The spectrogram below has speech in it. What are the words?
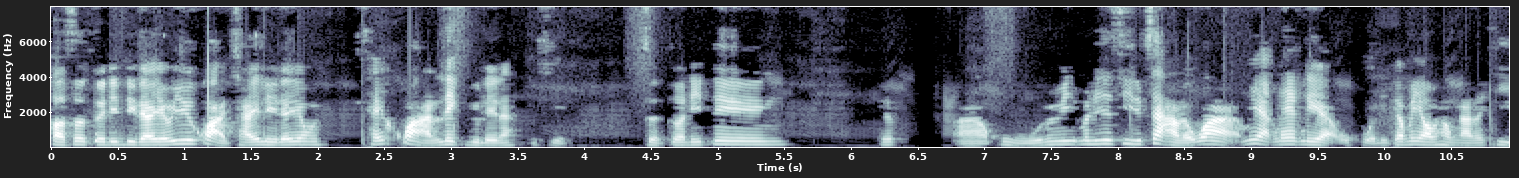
ขอส่วนตัวนิดนึงนะยังไม่มีขวานใช้เลยนะยังใช้ขวานเหล็กอยู่เลยนะโอเค ส่วนตัวนิดนึงอ่าโอ้โหมันมีมันมีสี่สิบสามแล้วว่าไม่อยากแลกเลยอะโอ้โหนี่ก็ไม่ยอมทำงานสักที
